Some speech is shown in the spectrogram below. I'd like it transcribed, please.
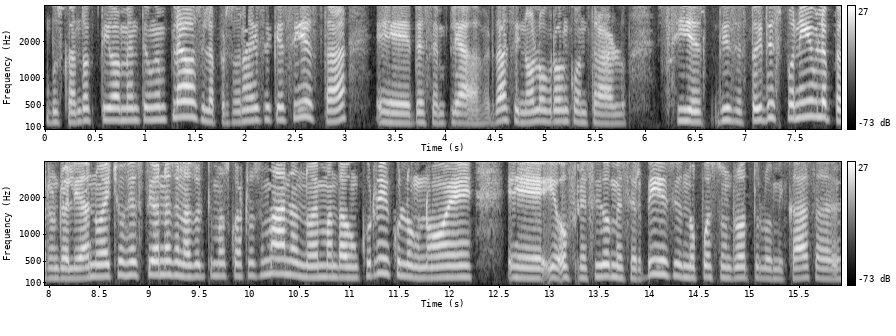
buscando activamente un empleo. Si la persona dice que sí, está eh, desempleada, ¿verdad? Si no logró encontrarlo. Si dice estoy disponible, pero en realidad no he hecho gestiones en las últimas cuatro semanas, no he mandado un currículum, no he eh, ofrecido mis servicios, no he puesto un rótulo en mi casa,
